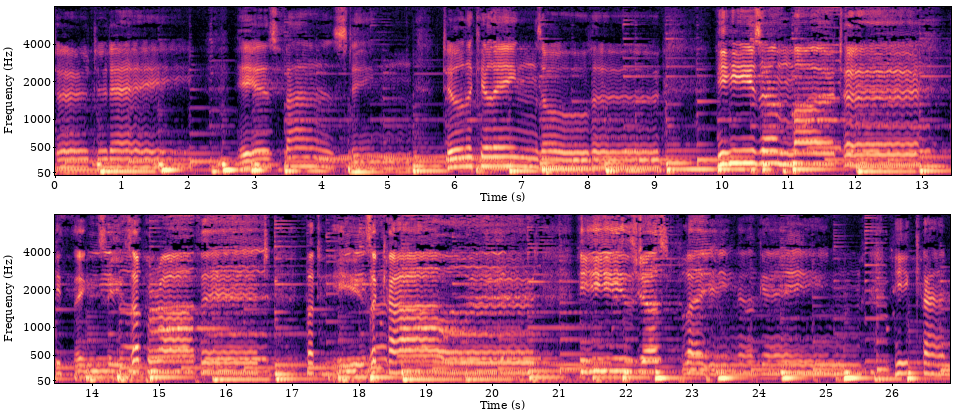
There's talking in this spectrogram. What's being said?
today. He is fasting till the killing's over. He's a martyr. He thinks he's a prophet, but he's a coward. He's just playing a game. He can't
